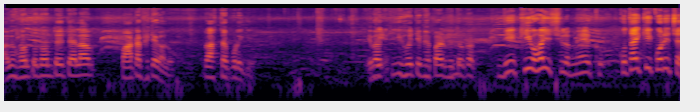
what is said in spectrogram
আমি হন্তদন্তে এলাম পাটা ফেটে গেল রাস্তায় পড়ে গিয়ে। এবার কি হয়েছে ব্যাপার ভিতরকার? দিয়ে কী হয়েছিল? মেয়ের কোথায় কি করেছে?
